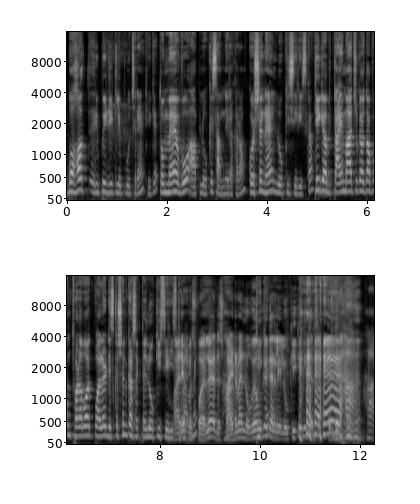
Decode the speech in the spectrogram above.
बहुत रिपीटेडली पूछ रहे हैं ठीक है? तो मैं वो आप लोग के सामने रख रहा हूँ। क्वेश्चन है लोकी सीरीज़ का। ठीक है अब टाइम आ चुका है तो अपन थोड़ा बहुत पॉलर डिस्कशन कर सकते हैं लोकी सीरीज़ के अरे बारे में। स्पॉइलर स्पाइडरमैन नोवे होम के कर ले लोकी के नहीं कर सकते हाँ, हाँ।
